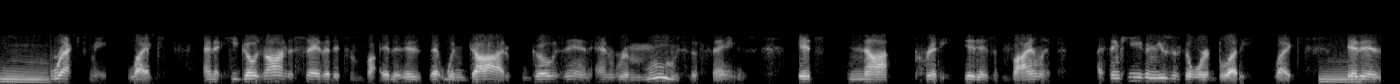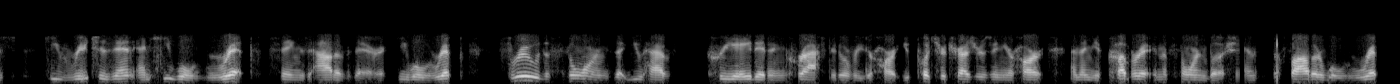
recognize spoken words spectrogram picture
Mm, Wrecked me. like and it, he goes on to say that it's it is that when God goes in and removes the things, it's not pretty. It is violent. I think he even uses the word bloody. Like Mm. it is he reaches in and he will rip things out of there. He will rip through the thorns that you have created and crafted over your heart. You put your treasures in your heart and then you cover it in a thorn bush and the Father will rip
